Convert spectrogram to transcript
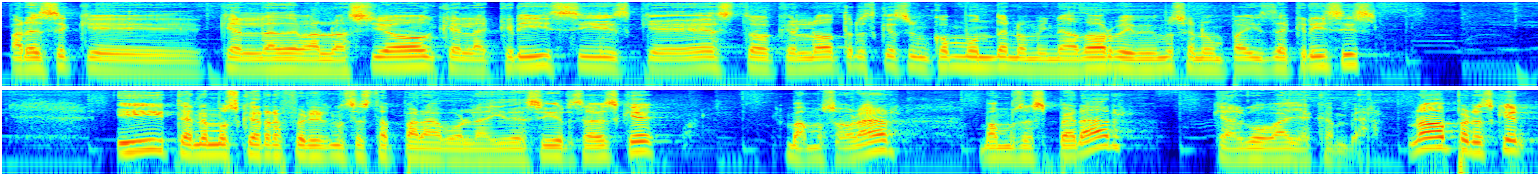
parece que, que la devaluación, que la crisis, que esto, que el otro, es que es un común denominador, vivimos en un país de crisis. Y tenemos que referirnos a esta parábola y decir, ¿sabes qué? Vamos a orar, vamos a esperar que algo vaya a cambiar. No, pero es que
